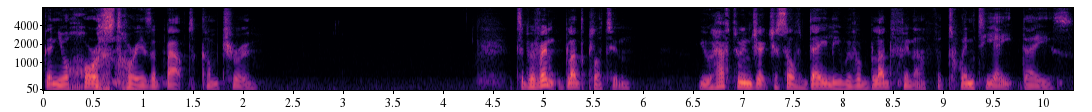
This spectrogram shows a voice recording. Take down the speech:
then your horror story is about to come true. To prevent blood clotting, you have to inject yourself daily with a blood thinner for 28 days.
